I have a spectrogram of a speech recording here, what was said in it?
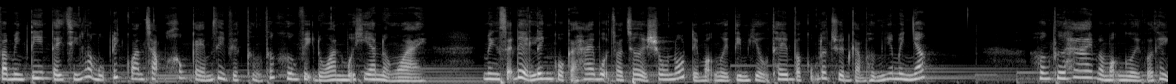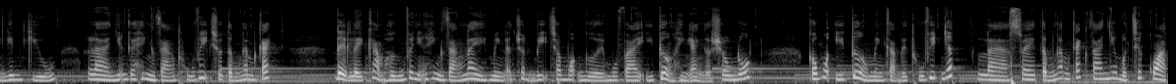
và mình tin đấy chính là mục đích quan trọng không kém gì việc thưởng thức hương vị đồ ăn mỗi khi ăn ở ngoài. Mình sẽ để link của cả hai bộ trò chơi ở show notes để mọi người tìm hiểu thêm và cũng được truyền cảm hứng như mình nhé. Hướng thứ hai mà mọi người có thể nghiên cứu là những cái hình dáng thú vị cho tấm ngăn cách. Để lấy cảm hứng về những hình dáng này, mình đã chuẩn bị cho mọi người một vài ý tưởng hình ảnh ở show notes. Có một ý tưởng mình cảm thấy thú vị nhất là xoay tấm ngăn cách ra như một chiếc quạt.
